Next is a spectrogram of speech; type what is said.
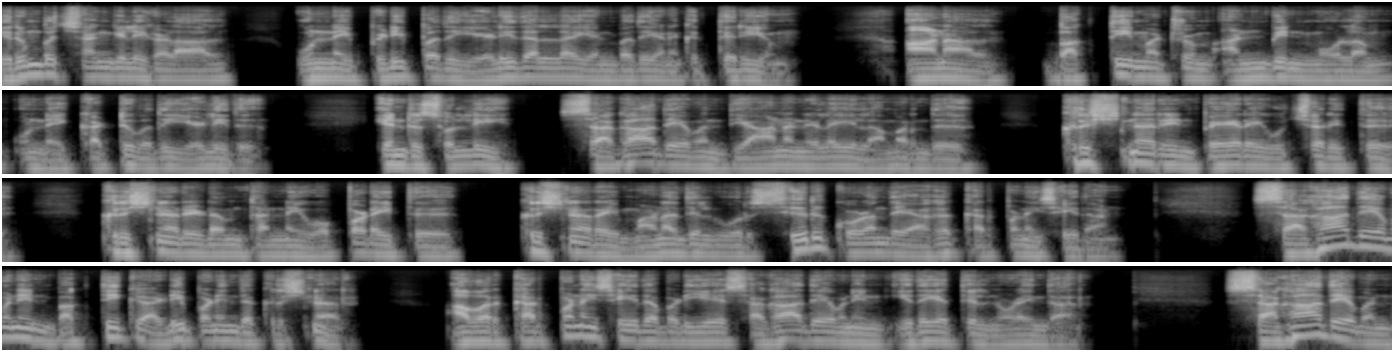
இரும்புச் சங்கிலிகளால் உன்னை பிடிப்பது எளிதல்ல என்பது எனக்கு தெரியும். ஆனால் பக்தி மற்றும் அன்பின் மூலம் உன்னை கட்டுவது எளிது என்று சொல்லி சகாதேவன் தியான நிலையில் அமர்ந்து கிருஷ்ணரின் பெயரை உச்சரித்து கிருஷ்ணரிடம் தன்னை ஒப்படைத்து கிருஷ்ணரை மனதில் ஒரு சிறு குழந்தையாக கற்பனை செய்தான். சகாதேவனின் பக்திக்கு அடிபணிந்த கிருஷ்ணர் அவர் கற்பனை செய்தபடியே சகாதேவனின் இதயத்தில் நுழைந்தார். சகாதேவன்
